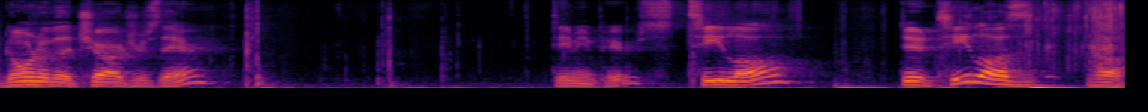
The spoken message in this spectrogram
Going over the Chargers there. Dameon Pierce. T Law. Dude, T Law's. Oh,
